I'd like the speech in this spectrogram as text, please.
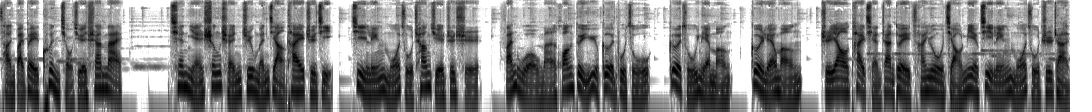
惨败被困九绝山脉。千年生神之门将开之际，禁灵魔族猖獗之时，凡我蛮荒对域各部族、各族联盟、各联盟。只要派遣战队参入剿灭祭灵魔族之战，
